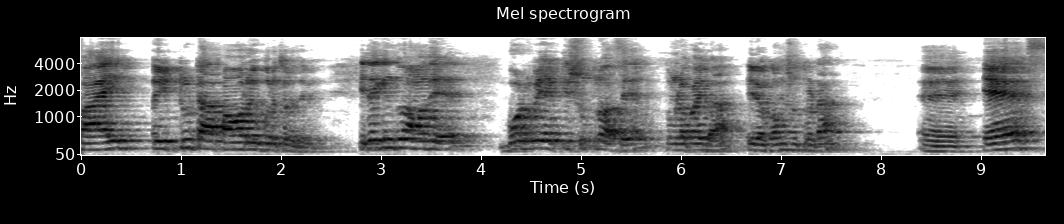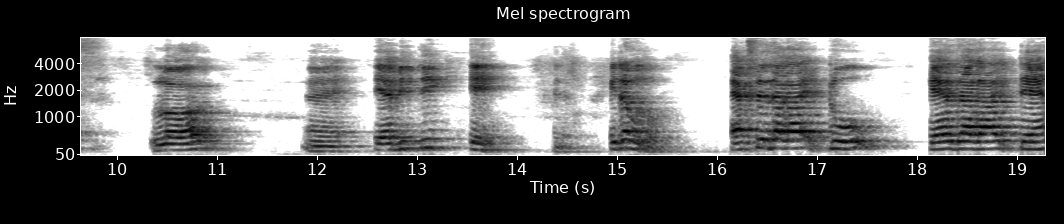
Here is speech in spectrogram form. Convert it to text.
ফাইভ এই টুটা পাওয়ারের উপরে চলে যাবে। এটা কিন্তু আমাদের বোর্ড বইয়ে একটি সূত্র আছে, তোমরা পাইবা, এরকম সূত্রটা। এক্স লগ এ ভিত্তিক এ এটার মতো। এক্সের জায়গায় টু এর জায়গায় টেন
